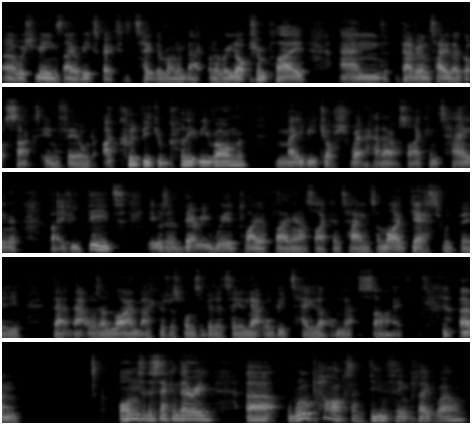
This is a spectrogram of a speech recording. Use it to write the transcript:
uh, which means they would be expected to take the running back on a read option play. And and Davion Taylor got sucked in field. I could be completely wrong. Maybe Josh Sweat had outside contain, but if he did, it was a very weird play of playing outside contain. So my guess would be that that was a linebacker's responsibility, and that will be Taylor on that side. Um, on to the secondary. Uh, Will Parks, I didn't think played well,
